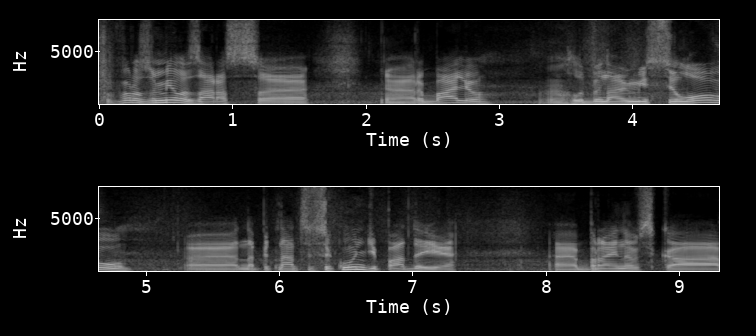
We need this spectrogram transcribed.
Щоб ви розуміли, зараз е, е, рибалю, е, глибина в місці лову на 15 секунді падає брайновська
